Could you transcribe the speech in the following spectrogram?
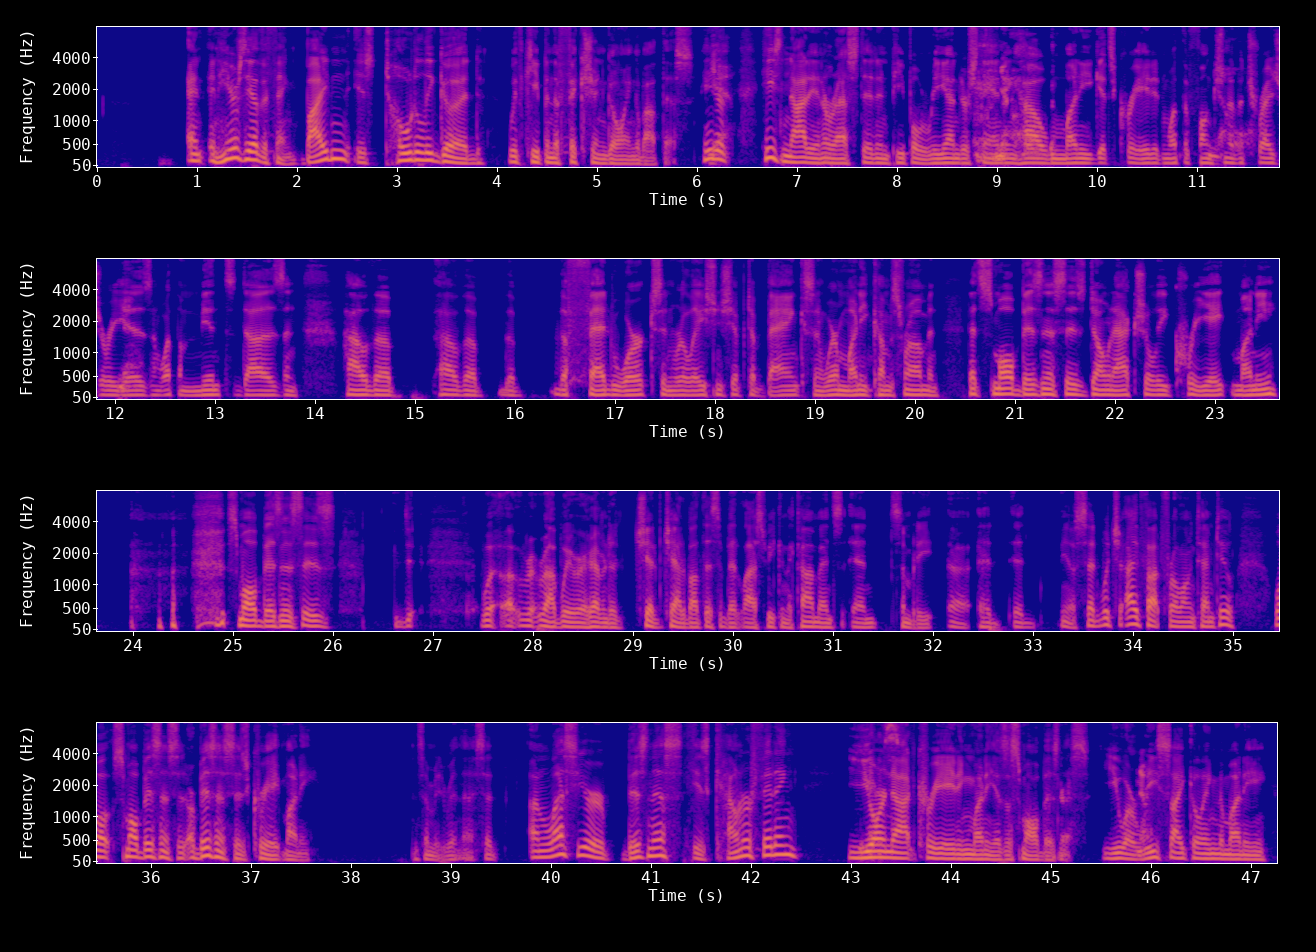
And and here's the other thing: Biden is totally good with keeping the fiction going about this. He, yeah. He's not interested in people re-understanding no. how money gets created and what the function no. of the Treasury no. is and what the mint does and how the how the the the Fed works in relationship to banks and where money comes from and that small businesses don't actually create money small businesses. Uh, Rob, we were having a chat, chat about this a bit last week in the comments, and somebody uh, had, had you know said, which I thought for a long time too. Well, small businesses or businesses create money, and somebody written that. I said, unless your business is counterfeiting, you're yes. not creating money as a small business. You are no. recycling the money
